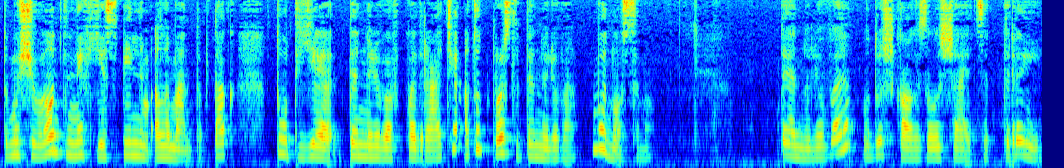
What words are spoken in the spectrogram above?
тому що воно для них є спільним елементом. Так? Тут є те нульове в квадраті, а тут просто те нульове. Виносимо. Те нульове в дужках залишається 3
